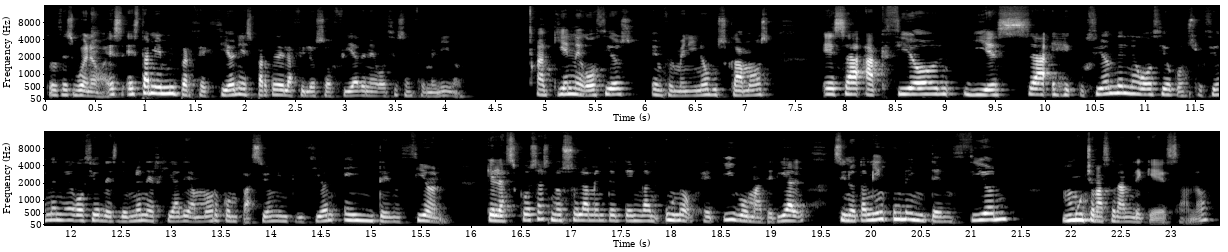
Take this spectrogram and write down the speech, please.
Entonces, bueno, es, es también mi percepción y es parte de la filosofía de negocios en femenino. Aquí en negocios en femenino buscamos esa acción y esa ejecución del negocio, construcción del negocio desde una energía de amor, compasión, intuición e intención. Que las cosas no solamente tengan un objetivo material, sino también una intención mucho más grande que esa, ¿no?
